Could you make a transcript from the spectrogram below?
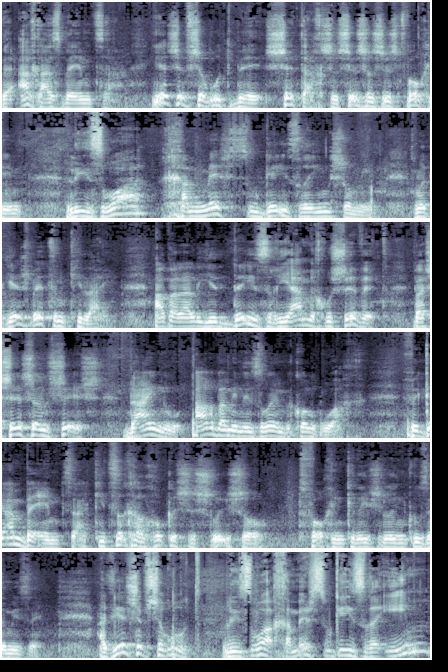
ואחז באמצע. יש אפשרות בשטח של שש על שש טפוחים לזרוע חמש סוגי זרעים שונים. זאת אומרת, יש בעצם כליים, אבל על ידי זריעה מחושבת בשש על שש, דהיינו, ארבע מיני זרועים בכל רוח, וגם באמצע, כי צריך הרחוק של שלושו טפוחים כדי שלא ינקו זה מזה. אז יש אפשרות לזרוע חמש סוגי זרעים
